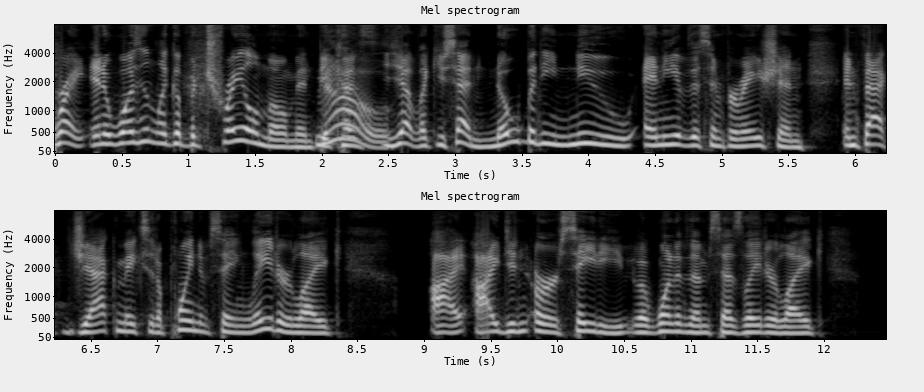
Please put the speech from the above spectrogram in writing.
Right. And it wasn't like a betrayal moment because, No. yeah, like you said, nobody knew any of this information. In fact, Jack makes it a point of saying later, like, I, I didn't, or Sadie, uh, one of them says later, like,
